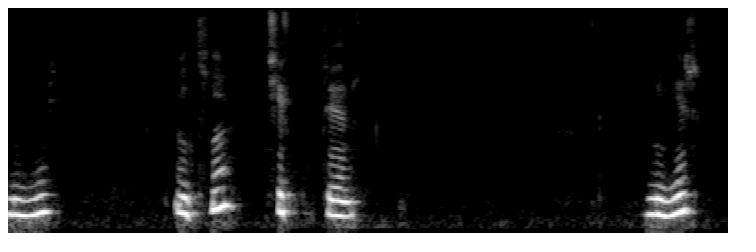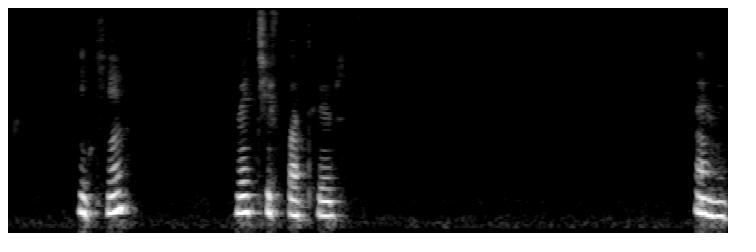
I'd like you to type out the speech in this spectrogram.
Bir, iki, çift batıyoruz. Bir, iki ve çift batıyoruz. Evet.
